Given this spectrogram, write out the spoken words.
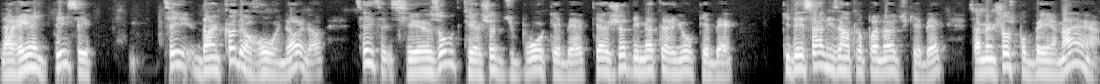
la réalité, c'est, tu sais, dans le cas de Rona, là, tu sais, c'est eux autres qui achètent du bois au Québec, qui achètent des matériaux au Québec, qui descendent les entrepreneurs du Québec. C'est la même chose pour BMR,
